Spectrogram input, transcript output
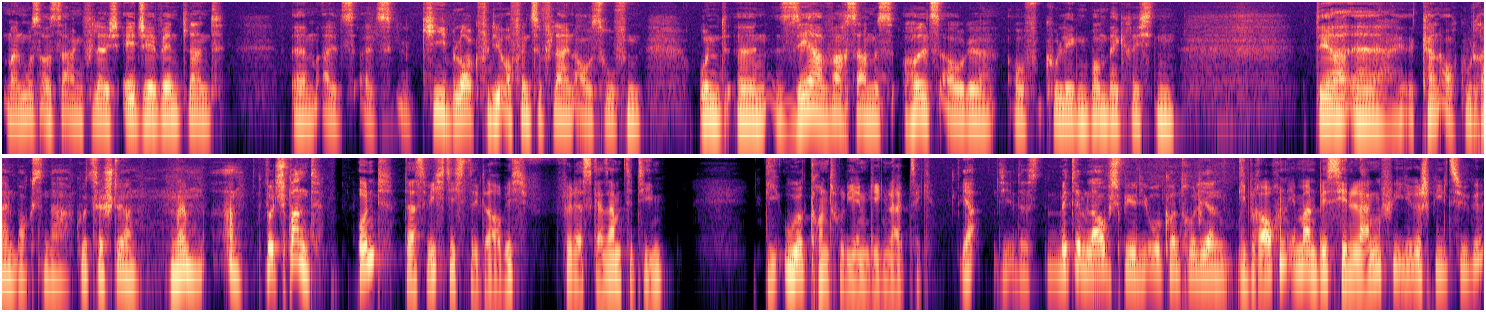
man muss auch sagen, vielleicht AJ Wendland ähm, als, als Key-Block für die Offensive Line ausrufen und äh, ein sehr wachsames Holzauge auf Kollegen Bombeck richten. Der äh, kann auch gut reinboxen da, gut zerstören. Ne? Ah, wird spannend. Und das Wichtigste, glaube ich, für das gesamte Team, die Uhr kontrollieren gegen Leipzig. Ja, die, das mit dem Laufspiel die Uhr kontrollieren. Die brauchen immer ein bisschen lang für ihre Spielzüge.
